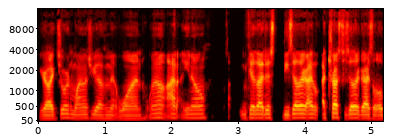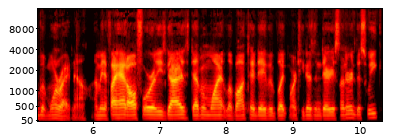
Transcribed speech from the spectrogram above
You're like Jordan, why don't you have him at one? Well, I you know because I just these other I, I, trust these other guys a little bit more right now. I mean, if I had all four of these guys, Devin White, Lavonte David, Blake Martinez, and Darius Leonard this week,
